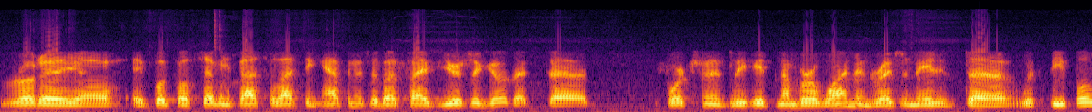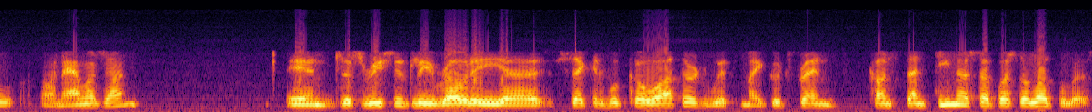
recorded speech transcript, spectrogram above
Wrote a, uh, a book called Seven Paths to Lasting Happiness about five years ago that uh, fortunately hit number one and resonated uh, with people on Amazon. And just recently wrote a uh, second book co-authored with my good friend Konstantinos Apostolopoulos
